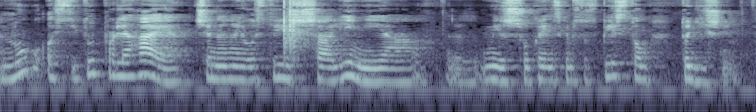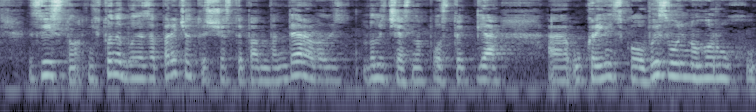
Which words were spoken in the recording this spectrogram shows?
Ну, ось і тут пролягає чи не найгостріша лінія е, між українським суспільством тодішнім. Звісно, ніхто не буде заперечувати, що Степан Бандера величезна постать для е, українського визвольного руху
